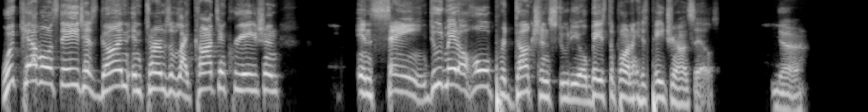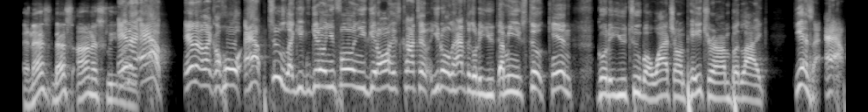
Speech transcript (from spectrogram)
what Kev on stage has done in terms of like content creation, insane. Dude made a whole production studio based upon his Patreon sales Yeah, and that's that's honestly and like, an app. And a, like a whole app too. Like you can get on your phone, you get all his content. You don't have to go to you. I mean, you still can go to YouTube or watch on Patreon, but like he has an app.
